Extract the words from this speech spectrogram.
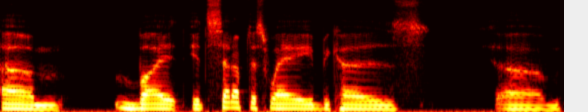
Um, but it's set up this way because um,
